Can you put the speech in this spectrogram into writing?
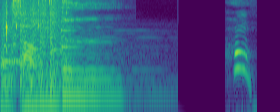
홍사운드 홍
